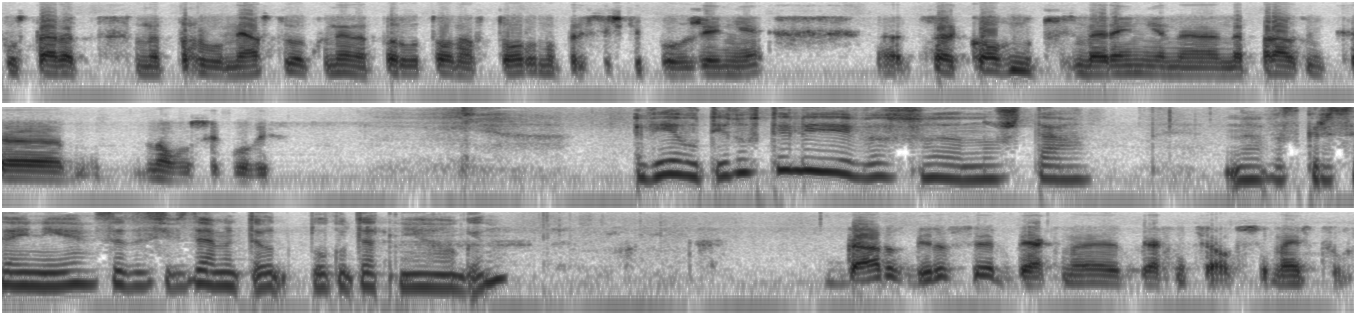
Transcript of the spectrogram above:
поставят на първо място, ако не на първо, то на второ, но при всички положения църковното измерение на, на празника много се губи. Вие отидохте ли в нощта на Възкресение, за да си вземете от благодатния огън? Да, разбира се, бяхме, бяхме цялото семейство.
